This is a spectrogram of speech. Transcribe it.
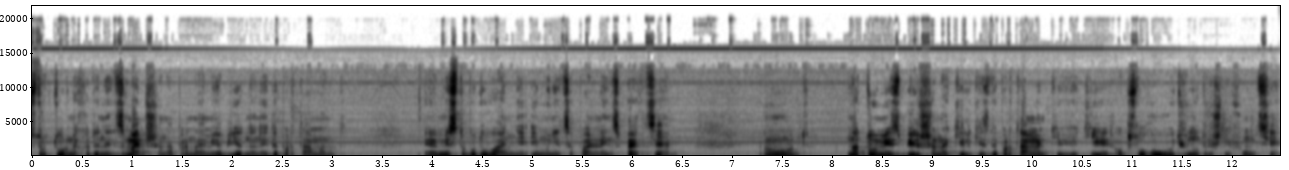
структурних одиниць зменшена, принаймні об'єднаний департамент е, містобудування і муніципальна інспекція. От. Натомість збільшена кількість департаментів, які обслуговують внутрішні функції.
